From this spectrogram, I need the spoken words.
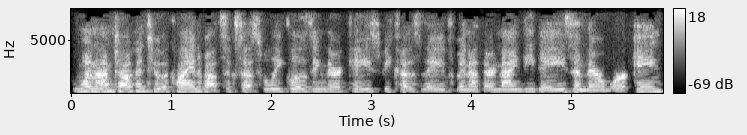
When I'm talking to a client about successfully closing their case because they've been at their 90 days and they're working,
